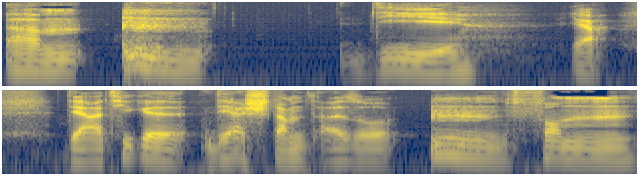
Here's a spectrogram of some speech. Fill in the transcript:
Ähm, die, ja, der Artikel, der stammt also vom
